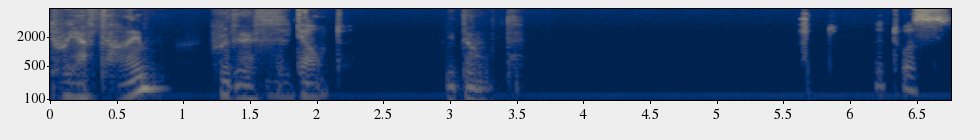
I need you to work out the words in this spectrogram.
Do we have time for this? We don't. We don't. It was.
